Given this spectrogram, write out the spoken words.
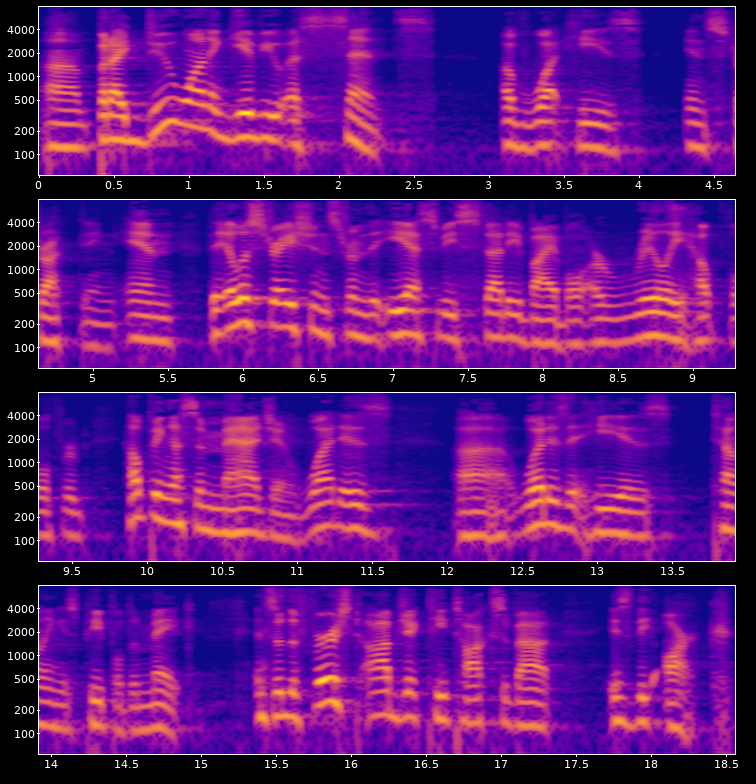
Um, but I do want to give you a sense of what he's instructing. And the illustrations from the ESV Study Bible are really helpful for helping us imagine what is, uh, what is it he is telling his people to make. And so the first object he talks about is the ark.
